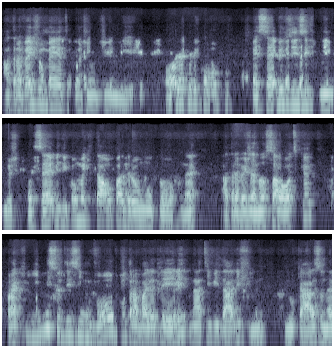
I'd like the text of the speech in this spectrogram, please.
através do método, a gente olha aquele corpo, percebe os desequilíbrios, percebe de como é que está o padrão motor, né? Através da nossa ótica, para que isso desenvolva o trabalho dele na atividade fim, no caso, né,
